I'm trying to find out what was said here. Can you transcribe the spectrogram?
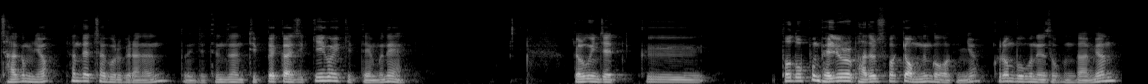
자금력 현대차 그룹이라는 또 이제 든든한 뒷배까지 끼고 있기 때문에 결국 이제 그 더 높은 밸류를 받을 수밖에 없는 거거든요. 그런 부분에서 본다면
